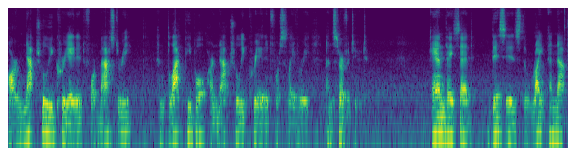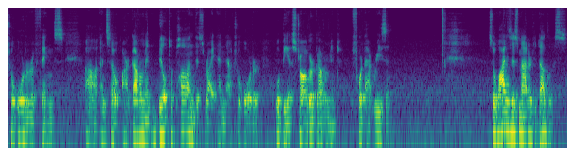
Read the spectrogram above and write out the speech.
are naturally created for mastery, and black people are naturally created for slavery and servitude. And they said, this is the right and natural order of things. Uh, and so our government, built upon this right and natural order, will be a stronger government for that reason. So, why does this matter to Douglass?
